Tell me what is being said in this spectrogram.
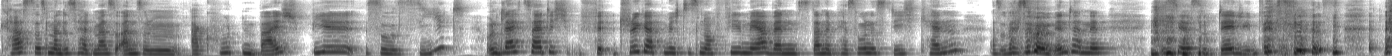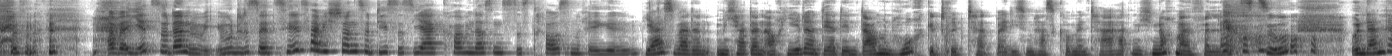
krass, dass man das halt mal so an so einem akuten Beispiel so sieht. Und gleichzeitig triggert mich das noch viel mehr, wenn es dann eine Person ist, die ich kenne. Also, weißt du, im Internet ist ja so Daily Business. Aber jetzt so dann, wo du das so erzählst, habe ich schon so dieses, ja komm, lass uns das draußen regeln. Ja, es war dann, mich hat dann auch jeder, der den Daumen hoch gedrückt hat bei diesem Hasskommentar, hat mich nochmal verletzt so. Und dann da,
